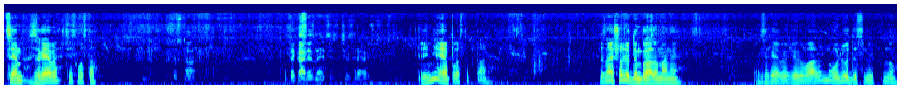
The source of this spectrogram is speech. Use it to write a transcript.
Цим? З гриви чи з хвоста? Пуста. А то яка різниця, чи зграєш? І ні, я просто питаю. Я знаю, що людям брали в мене з гриви вірвали. Ну, люди собі ну,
